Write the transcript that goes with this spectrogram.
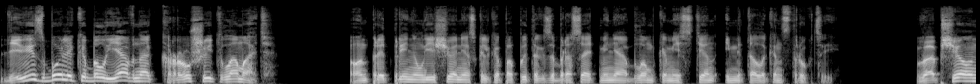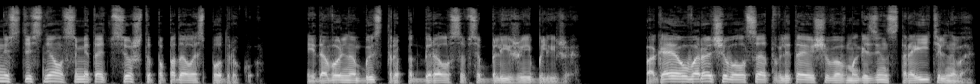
Девиз Болика был явно «крушить, ломать». Он предпринял еще несколько попыток забросать меня обломками стен и металлоконструкций. Вообще он не стеснялся метать все, что попадалось под руку, и довольно быстро подбирался все ближе и ближе. Пока я уворачивался от влетающего в магазин строительного,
